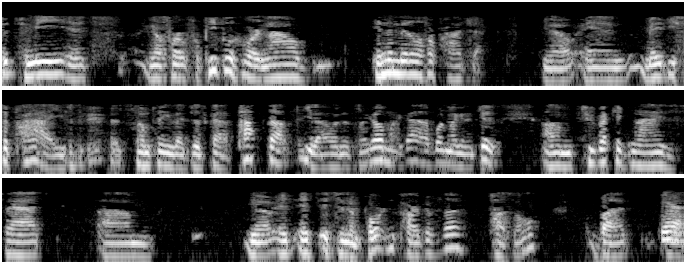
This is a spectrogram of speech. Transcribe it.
to, to me, it's you know, for for people who are now in the middle of a project, you know, and may be surprised at something that just kind of popped up, you know, and it's like, oh my God, what am I going to do? Um, to recognize that, um, you know, it, it, it's an important part of the puzzle, but Yeah.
